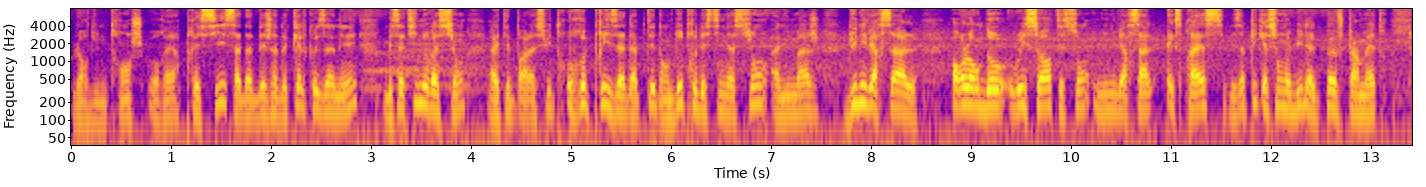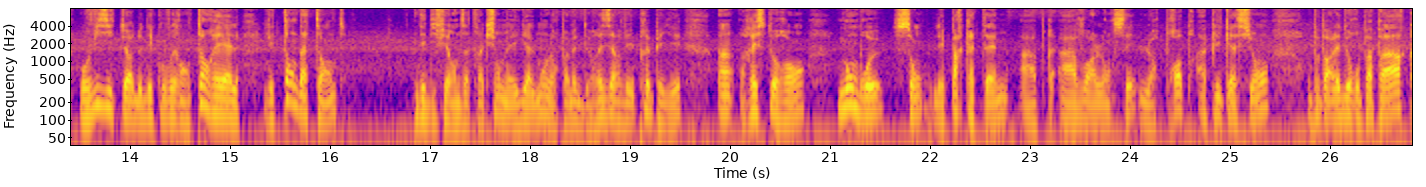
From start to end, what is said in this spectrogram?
lors d'une tranche horaire précise. Ça date déjà de quelques années. Mais cette innovation a été par la suite reprise et adaptée dans d'autres destinations à l'image d'Universal Orlando Resort et son Universal Express. Les applications mobiles, elles peuvent permettre aux visiteurs de découvrir en temps réel les temps d'attente des différentes attractions, mais également leur permettre de réserver et prépayer un restaurant. Nombreux sont les parcs à thème à, avoir lancé leur propre application. On peut parler d'Europa Park,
